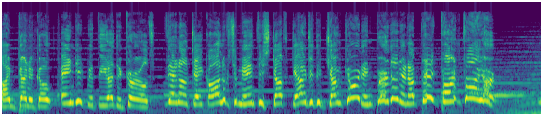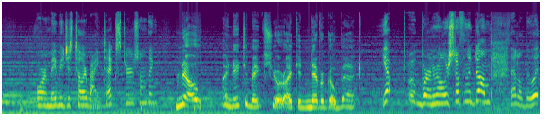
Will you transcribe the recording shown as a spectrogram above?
I'm gonna go end it with the other girls. Then I'll take all of Samantha's stuff down to the junkyard and burn it in a big bonfire. Or maybe just tell her by text or something. No, I need to make sure I can never go back. Yep, burning all her stuff in the dump. That'll do it.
